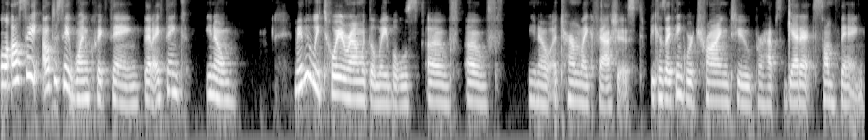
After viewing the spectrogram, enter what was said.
Well, I'll say, I'll just say one quick thing that I think, you know, maybe we toy around with the labels of, of, you know, a term like fascist, because I think we're trying to perhaps get at something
